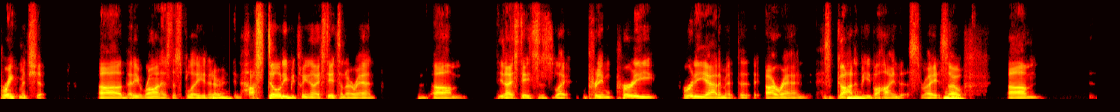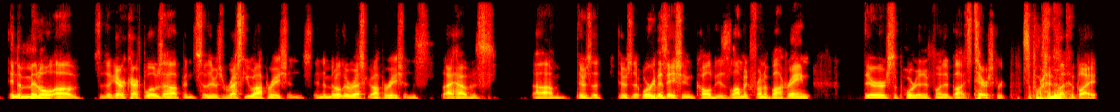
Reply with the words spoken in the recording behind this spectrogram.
brinkmanship uh, that Iran has displayed and, and, hostility between the United States and Iran, um, the United States is like pretty pretty pretty adamant that Iran has got to be behind this, right? Mm. So, um, in the middle of so the aircraft blows up, and so there's rescue operations. In the middle of the rescue operations, I have this. Um, there's a there's an organization called the Islamic Front of Bahrain. They're supported and funded by it's a terrorist group, supported and funded by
